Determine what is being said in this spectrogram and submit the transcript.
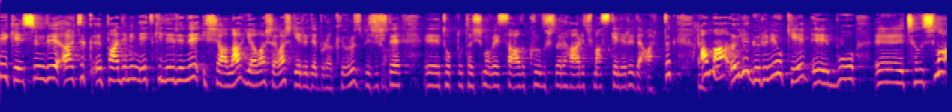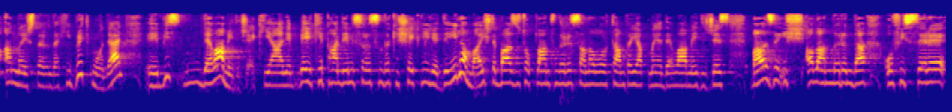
Peki şimdi artık e, pandeminin etkilerini inşallah yavaş yavaş geride bırakıyoruz. Biz işte e, toplu taşıma ve sağlık kuruluşları hariç maskeleri de arttık. Evet. Ama öyle görünüyor ki e, bu e, çalışma anlayışlarında hibrit model e, biz devam edecek. Yani belki pandemi sırasındaki şekliyle değil ama işte bazı toplantıları sanal ortamda yapmaya devam edeceğiz. Bazı iş alanlarında ofislere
